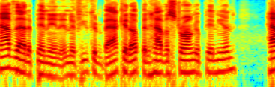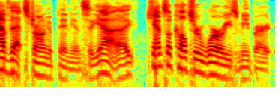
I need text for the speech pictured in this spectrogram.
have that opinion. And if you can back it up and have a strong opinion, have that strong opinion. So yeah, cancel culture worries me, Bert.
